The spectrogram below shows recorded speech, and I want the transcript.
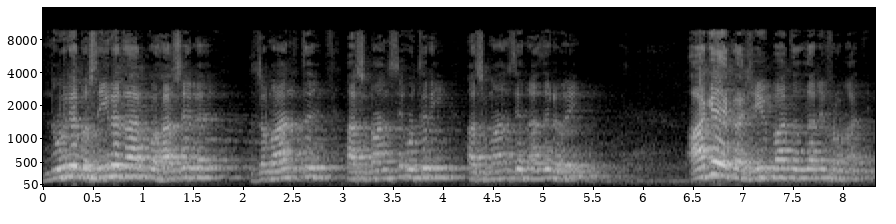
نور بصیرت آپ کو حاصل ہے۔ زبان آسمان سے اتری، آسمان سے نازل ہوئی۔ آگے ایک عجیب بات اللہ نے فرما دی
